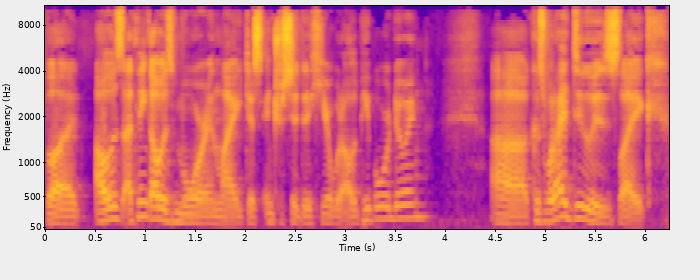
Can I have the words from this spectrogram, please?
but I was I think I was more in like just interested to hear what other people were doing. Uh because what I do is like,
